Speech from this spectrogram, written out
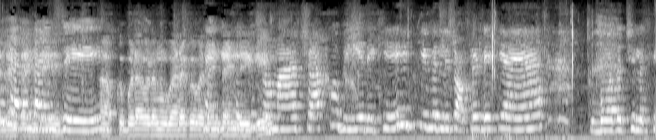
आपको बड़ा बड़ा मुबारक हो वैलेंटाइन डे की। सो मच आपको भी ये देखिए कि मेरे लिए चॉकलेट लेके आए हैं। तो बहुत अच्छी लगती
